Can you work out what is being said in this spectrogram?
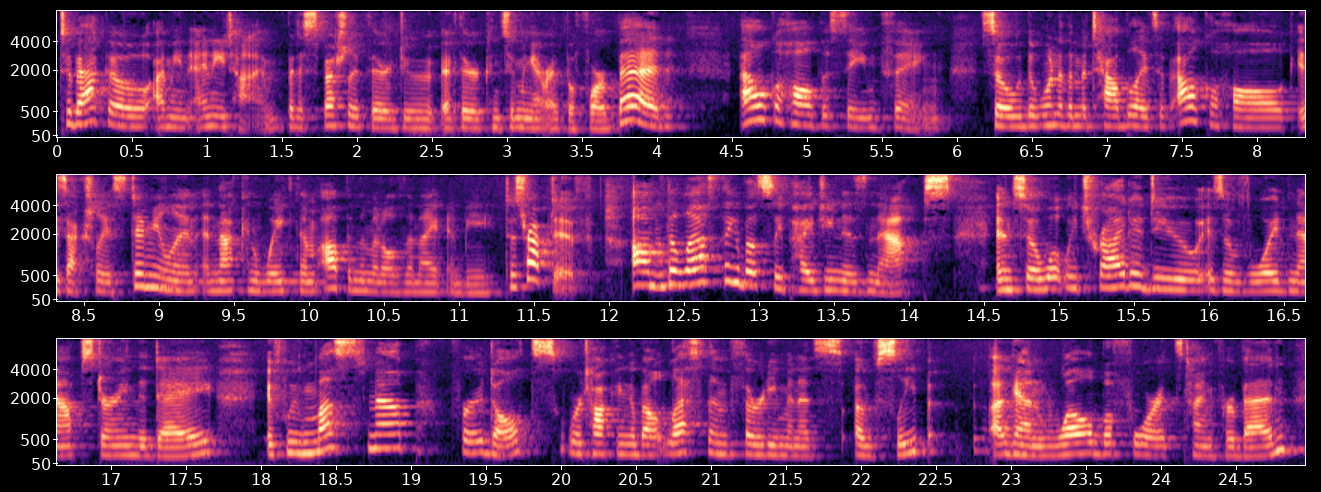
tobacco, I mean, anytime, but especially if they're do, if they're consuming it right before bed, Alcohol, the same thing. So the one of the metabolites of alcohol is actually a stimulant, and that can wake them up in the middle of the night and be disruptive. Um, the last thing about sleep hygiene is naps. And so what we try to do is avoid naps during the day. If we must nap for adults, we're talking about less than 30 minutes of sleep. Again, well before it's time for bed,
